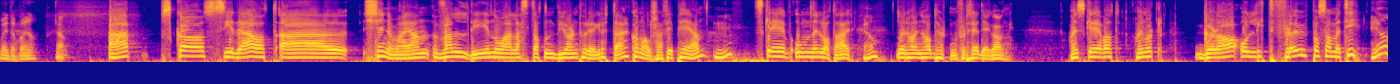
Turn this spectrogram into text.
Venter på den, ja. Jeg skal si det at jeg kjenner meg igjen veldig i noe jeg leste at en Bjørn Tore Grøtte, kanalsjef i P1, Mm. skrev om den låta her Ja. når han hadde hørt den for tredje gang. Han skrev at han ble glad og litt flau på samme tid. Ja.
